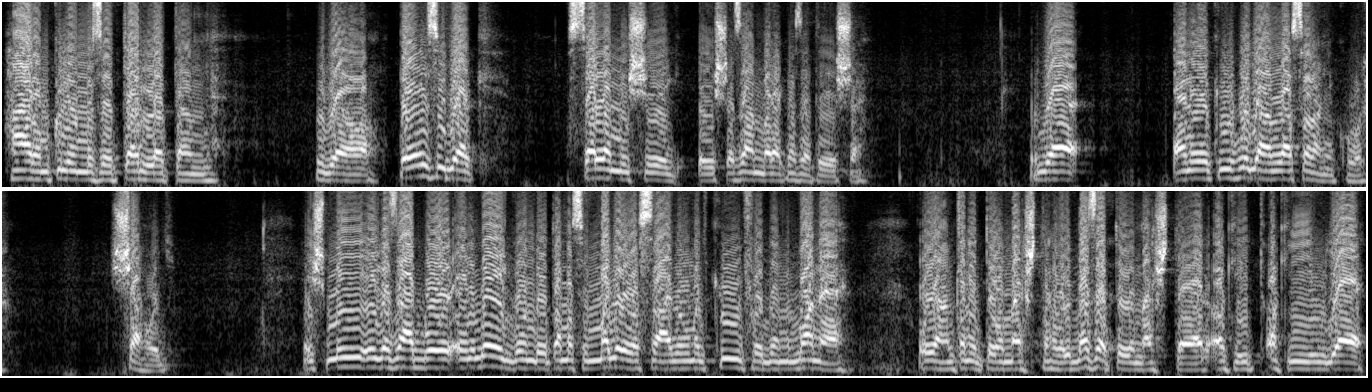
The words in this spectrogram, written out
három különböző területen, ugye a pénzügyek, a szellemiség és az emberek vezetése. Ugye enélkül hogyan lesz aranykor? Sehogy. És mi igazából, én végig gondoltam azt, hogy Magyarországon vagy külföldön van-e olyan tanítómester vagy vezetőmester, aki, aki ugye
